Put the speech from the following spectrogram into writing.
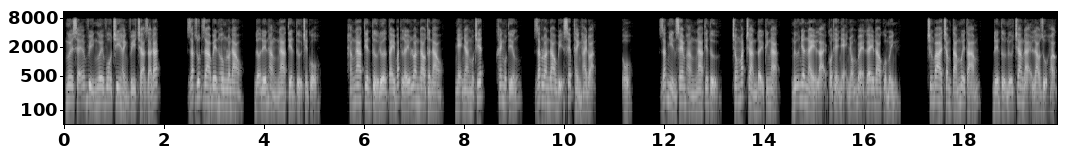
Ngươi sẽ vì ngươi vô tri hành vi trả giá đắt. Giáp rút ra bên hông loan đao, đỡ đến hàng nga tiên tử trên cổ. Hàng nga tiên tử đưa tay bắt lấy loan đao thân đao, nhẹ nhàng một chiếc, khanh một tiếng, giáp loan đao bị xếp thành hai đoạn. Ồ. Giáp nhìn xem hàng nga tiên tử, trong mắt tràn đầy kinh ngạc, nữ nhân này lại có thể nhẹ nhõm bẻ gây đao của mình. Chương ba trăm tám mươi tám, đến từ nữ trang đại lao dụ hoặc.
